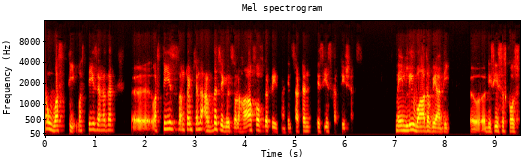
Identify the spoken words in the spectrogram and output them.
Now, Vasti. Vasti is another, uh, Vasti is sometimes in the Ardha Chikitsa or half of the treatment in certain disease conditions, mainly Vata Vyadhi. Uh, diseases caused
